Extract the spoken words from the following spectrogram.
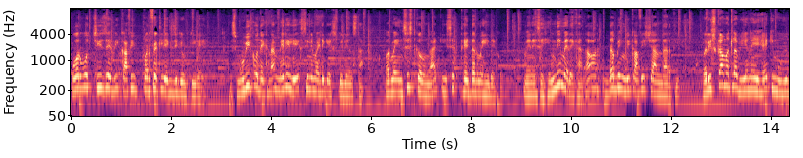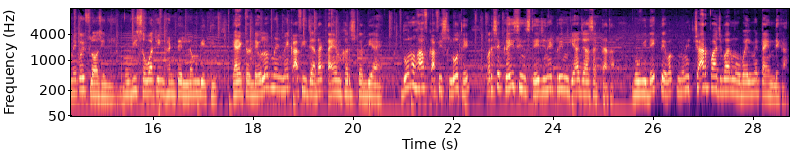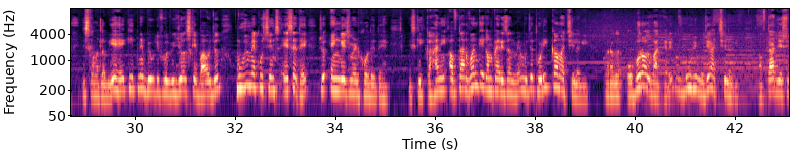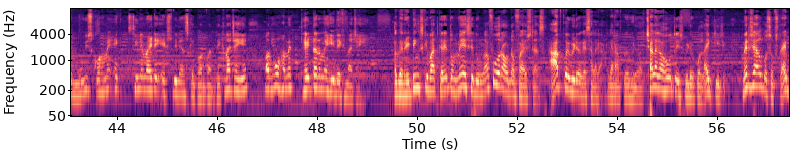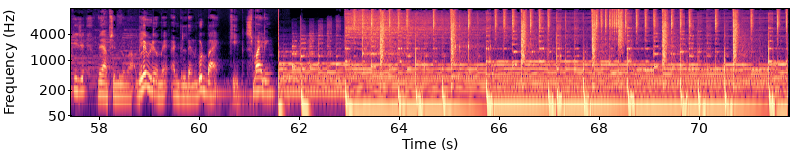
और वो चीज़ें भी काफ़ी परफेक्टली एग्जीक्यूट की गई। इस मूवी को देखना मेरे लिए एक सिनेमेटिक एक्सपीरियंस था और मैं इंसिस्ट करूँगा कि इसे थिएटर में ही देखो। मैंने इसे हिंदी में देखा था और डबिंग भी काफ़ी शानदार थी। पर इसका मतलब ये नहीं है कि मूवी में कोई फ्लॉज ही नहीं मूवी सवा तीन घंटे लंबी थी। कैरेक्टर डेवलपमेंट में काफ़ी ज़्यादा टाइम खर्च कर दिया है। दोनों हाफ़ काफ़ी स्लो थे और ऐसे कई सीन्स थे जिन्हें ट्रिम किया जा सकता था। मूवी देखते वक्त मैंने चार पाँच बार मोबाइल में टाइम देखा, जिसका मतलब ये है कि इतने ब्यूटीफुल विजुअल्स के बावजूद मूवी में कुछ सीन्स ऐसे थे जो एंगेजमेंट खो देते हैं। इसकी कहानी अवतार वन के कंपैरिजन में मुझे थोड़ी कम अच्छी लगी, पर अगर ओवरऑल बात करें तो मूवी मुझे अच्छी लगी। अवतार जैसी मूवीज़ को हमें एक सिनेमैटिक एक्सपीरियंस के तौर पर देखना चाहिए और वो हमें थिएटर में ही देखना चाहिए। अगर रेटिंग्स की बात करें तो मैं इसे दूँगा four out of five stars आपको ये वीडियो कैसा लगा? अगर आपको ये वीडियो अच्छा लगा हो तो इस वीडियो को लाइक कीजिए। मेरे चैनल को सब्सक्राइब कीजिए। मैं आपसे मिलूँगा अगले वीडियो में। Until then goodbye keep smiling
